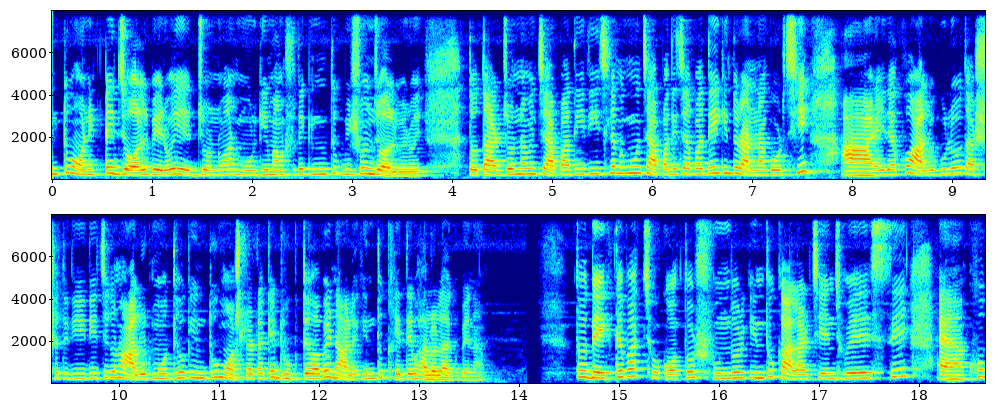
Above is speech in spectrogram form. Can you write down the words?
কিন্তু অনেকটাই জল বেরোয়, এর জন্য আর মুরগির মাংস থেকে কিন্তু ভীষণ জল বেরোয়। তো তার জন্য আমি চাপা দিয়ে দিয়েছিলাম এবং চাপা দিয়ে চাপা দিয়েই কিন্তু রান্না করছি। আর এই দেখো আলুগুলোও তার সাথে দিয়ে দিয়েছি, কারণ আলুর মধ্যেও কিন্তু মশলাটাকে ঢুকতে হবে, নাহলে কিন্তু খেতে ভালো লাগবে না। তো দেখতে পাচ্ছ কত সুন্দর কিন্তু কালার চেঞ্জ হয়ে এসছে। খুব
